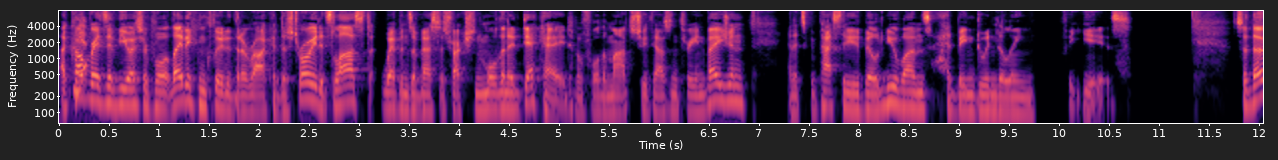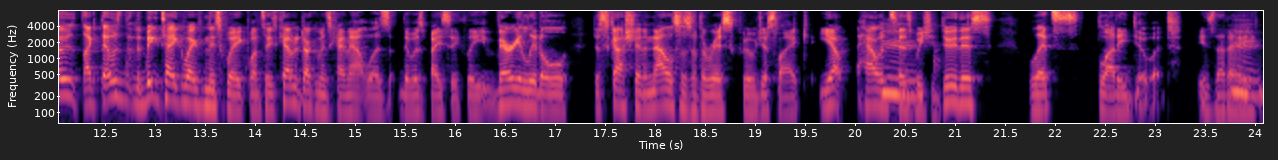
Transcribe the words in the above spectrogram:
A comprehensive US report later concluded that Iraq had destroyed its last weapons of mass destruction more than a decade before the March 2003 invasion, and its capacity to build new ones had been dwindling for years. So those like that was the big takeaway from this week once these cabinet documents came out was there was basically very little discussion analysis of the risk. We were just like, yep, Howard says Hmm. we should do this. Let's bloody do it. Is that a Hmm.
